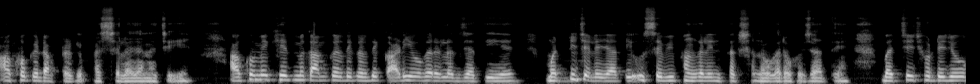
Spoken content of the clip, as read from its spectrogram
आँखों के डॉक्टर के पास चला जाना चाहिए। आँखों में खेत में काम करते करते काड़ी वगैरह लग जाती है मट्टी चले जाती है उससे भी फंगल इन्फेक्शन वगैरह हो जाते हैं। बच्चे छोटे जो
